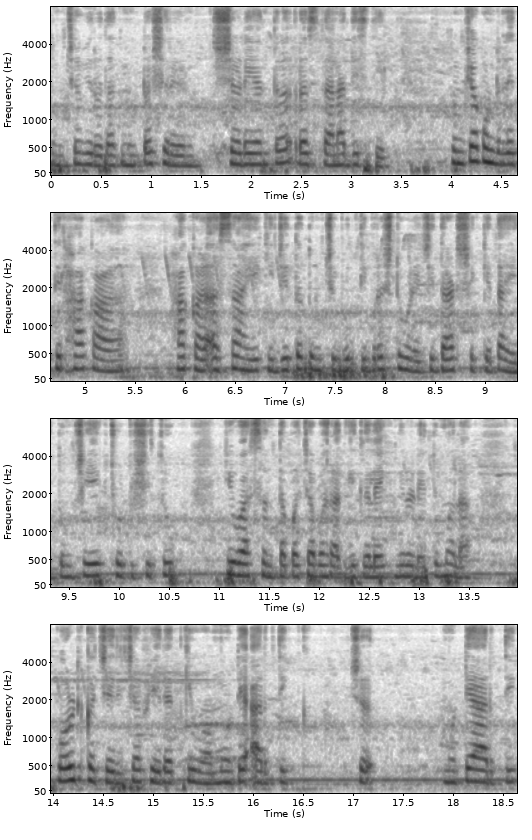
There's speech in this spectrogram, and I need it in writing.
तुमच्या विरोधात मोठं षडयं षडयंत्र रचताना दिसतील. तुमच्या कुंडलीतील हा काळा हा काळ असा आहे की जिथं तुमची बुद्धी भ्रष्ट होण्याची दाट शक्यता आहे. तुमची एक छोटीशी चूक किंवा संतापाच्या भरात घेतलेला एक निर्णय तुम्हाला कोर्ट कचेरीच्या फेऱ्यात किंवा मोठ्या आर्थिक च मोठ्या आर्थिक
